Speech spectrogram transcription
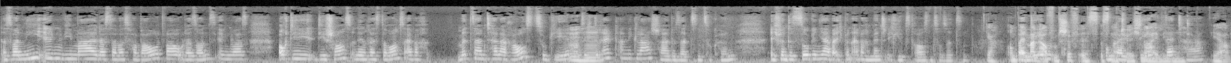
Das war nie irgendwie mal, dass da was verbaut war oder sonst irgendwas. Auch die, die Chance in den Restaurants einfach mit seinem Teller rauszugehen und sich direkt an die Glasscheibe setzen zu können. Ich finde das so genial, weil ich bin einfach ein Mensch, ich liebe es draußen zu sitzen. Ja, und, bei wenn man dem- auf dem Schiff ist, ist und bei natürlich dem naheliegend. Wetter- Ja.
